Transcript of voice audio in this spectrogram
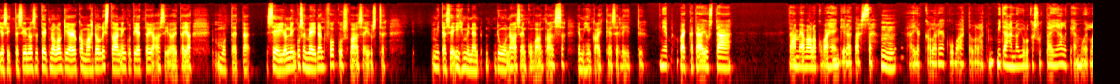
Ja sitten siinä on se teknologia, joka mahdollistaa niin kuin tiettyjä asioita. Ja, mutta että se ei ole niin kuin se meidän fokus, vaan se just se, mitä se ihminen duunaa sen kuvan kanssa ja mihin kaikkeen se liittyy. Jep, vaikka tämä just tämä, tämä meidän valokuvahenkilö tässä, mm. tämä Irkkalleria kuva, että tavallaan, että mitä hän on julkaissut tämän jälkeen muilla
